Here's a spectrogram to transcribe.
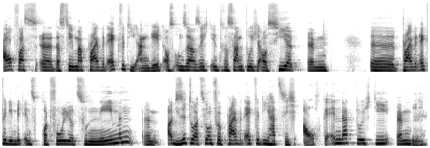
auch was äh, das Thema Private Equity angeht, aus unserer Sicht interessant, durchaus hier ähm, äh, Private Equity mit ins Portfolio zu nehmen. Ähm, die Situation für Private Equity hat sich auch geändert durch die ähm, mhm.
